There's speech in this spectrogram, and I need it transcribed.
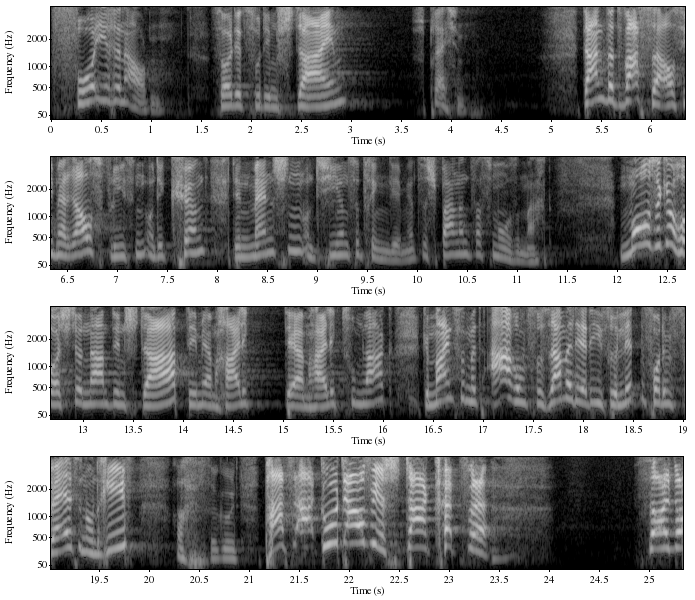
Vor ihren Augen sollt ihr zu dem Stein sprechen. Dann wird Wasser aus ihm herausfließen und ihr könnt den Menschen und Tieren zu trinken geben. Jetzt ist spannend, was Mose macht. Mose gehorchte und nahm den Stab, dem er im Heilig, der im Heiligtum lag. Gemeinsam mit Aaron versammelte er die Israeliten vor dem Felsen und rief, oh, so gut, pass gut auf, ihr Starkköpfe! Sollen wir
